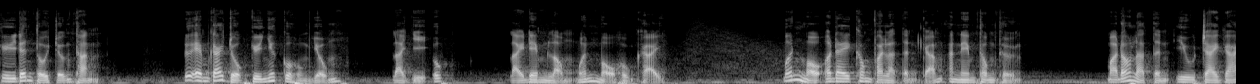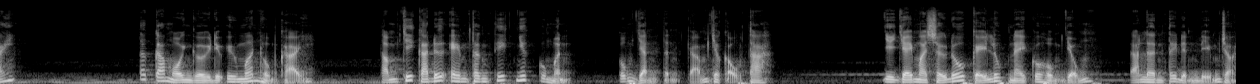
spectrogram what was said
Khi đến tuổi trưởng thành. Đứa em gái ruột duy nhất của Hùng Dũng Là dì Út, Lại đem lòng mến mộ Hùng Khải. Mến mộ ở đây không phải là tình cảm anh em thông thường, Mà đó là tình yêu trai gái. Tất cả mọi người đều yêu mến Hùng Khải, Thậm chí cả đứa em thân thiết nhất của mình Cũng dành tình cảm cho cậu ta. Vì vậy mà sự đố kỵ lúc này của Hùng Dũng Đã lên tới đỉnh điểm rồi.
